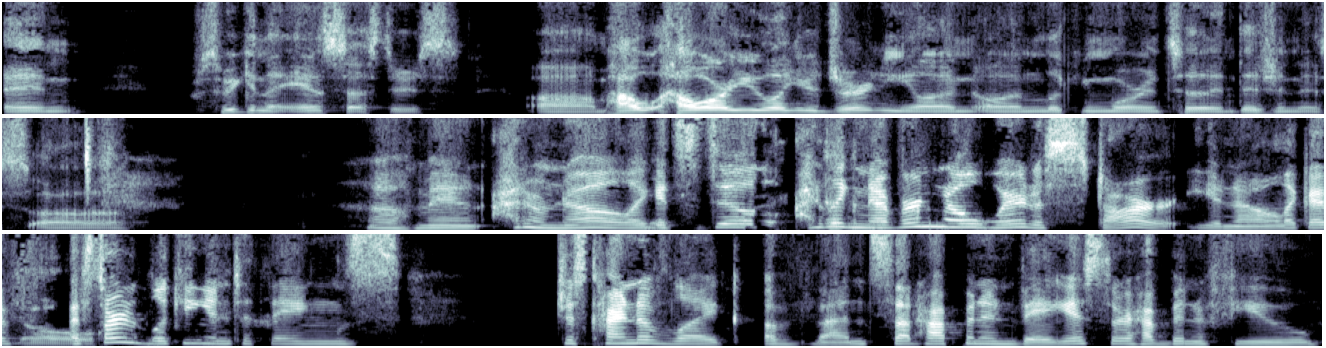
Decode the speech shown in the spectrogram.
And speaking of ancestors, um, how how are you on your journey on on looking more into indigenous? Uh, oh man i don't know like it's still i like never know where to start you know like i've No. i've started looking into things just kind of like events that happen in vegas there have been a few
